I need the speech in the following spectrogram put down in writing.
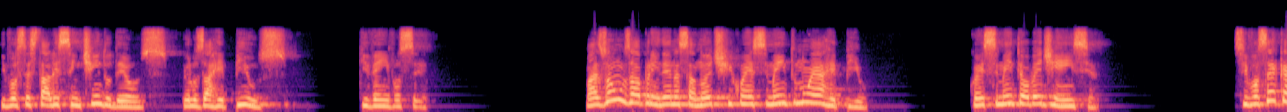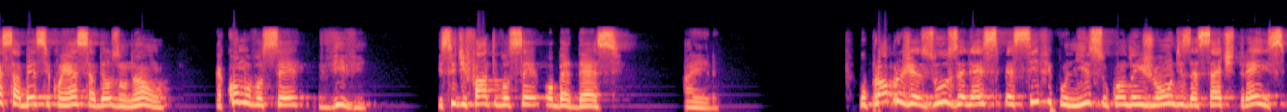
e você está ali sentindo Deus pelos arrepios que vem em você. Mas vamos aprender nessa noite que conhecimento não é arrepio. Conhecimento é obediência. Se você quer saber se conhece a Deus ou não, é como você vive e se de fato você obedece a Ele. O próprio Jesus ele é específico nisso quando em João 17,3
